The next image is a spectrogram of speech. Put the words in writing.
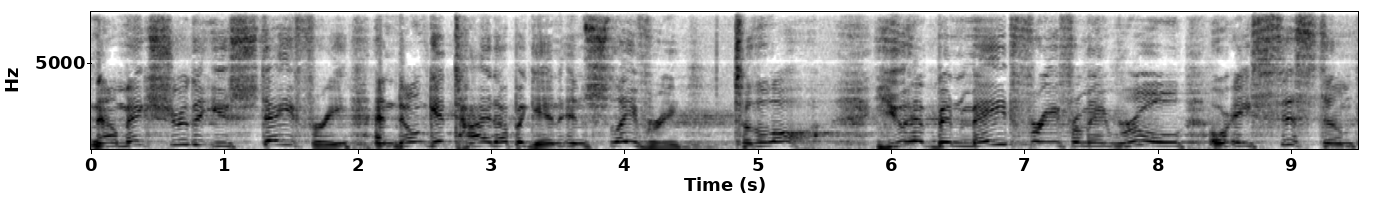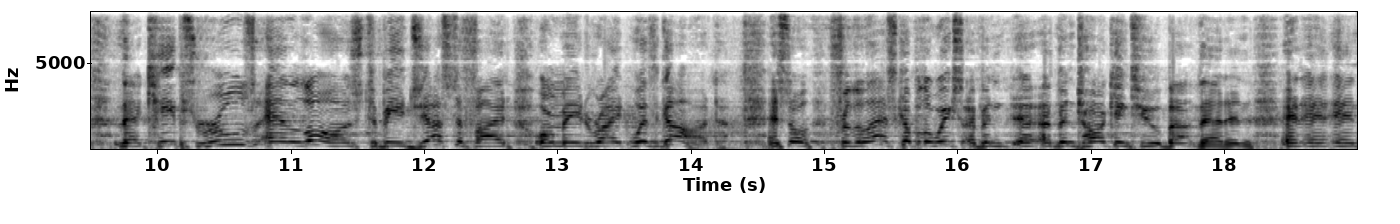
Now make sure that you stay free and don't get tied up again in slavery to the law. You have been made free from a rule or a system that keeps rules and laws to be justified or made right with God. And so, for the last couple of weeks, I've been uh, I've been talking to you about that and and and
